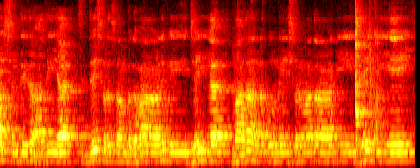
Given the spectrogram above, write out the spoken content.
आयुष्यन्ति रातीय सिद्धेश्वर स्वामी भगवान की जय। माता अन्नपूर्णेश्वर माता की जय।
